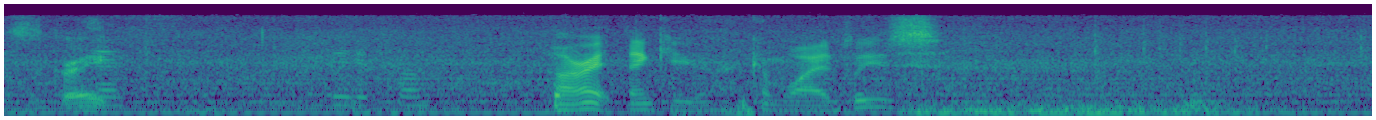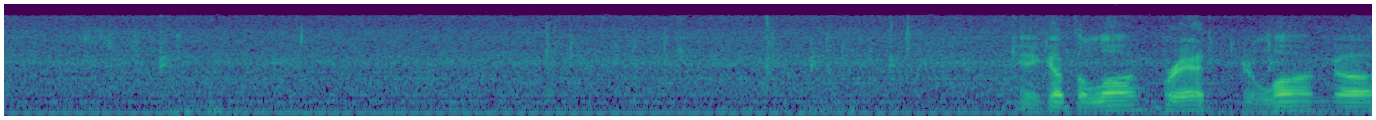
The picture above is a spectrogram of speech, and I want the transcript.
This is great. Yes, beautiful. All right, thank you. Come wide, please. Yeah, you got the long branch, your long uh,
